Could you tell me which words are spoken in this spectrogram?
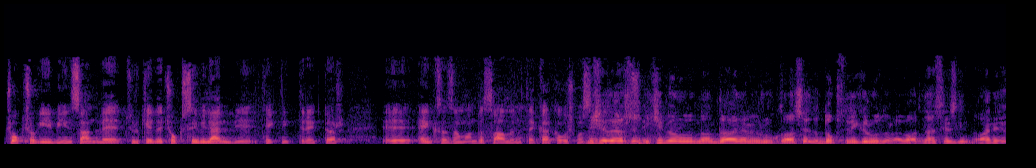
çok çok iyi bir insan ve Türkiye'de çok sevilen bir teknik direktör. E, en kısa zamanda sağlığını tekrar kavuşmasını Bir şey dersin 2000 ruhundan daha önemli ruh Galatasaray'da 92 ruhdur abi. Adnan Sezgin hani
